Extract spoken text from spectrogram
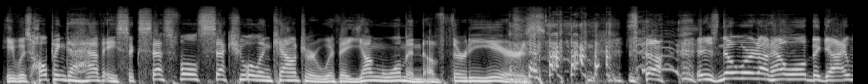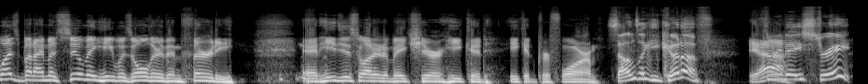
He was hoping to have a successful sexual encounter with a young woman of 30 years." so there's no word on how old the guy was, but I'm assuming he was older than 30, and he just wanted to make sure he could he could perform. Sounds like he could have. Yeah, Three days straight.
